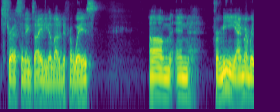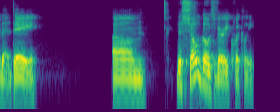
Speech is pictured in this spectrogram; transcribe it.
stress and anxiety a lot of different ways. Um, and for me, I remember that day. Um, the show goes very quickly.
